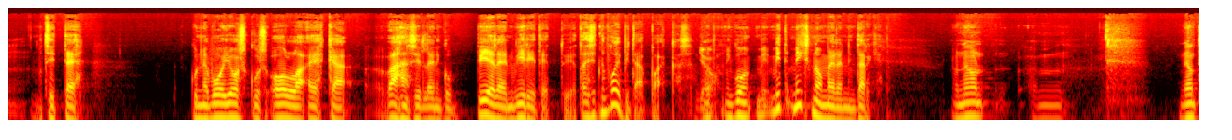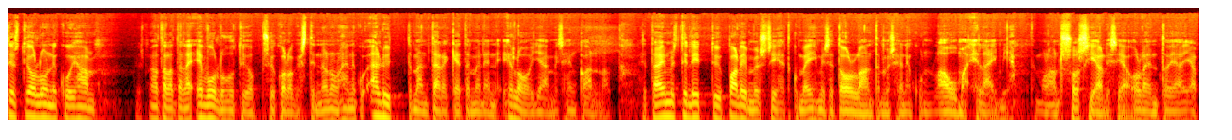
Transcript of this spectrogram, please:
mm. mutta sitten kun ne voi joskus olla ehkä vähän silleen niin kuin pieleen viritettyjä, tai sitten ne voi pitää paikkansa. Mut, niin kuin, mit, miksi ne on meille niin tärkeitä? No ne on, mm, ne on tietysti ollut niin kuin ihan jos me ajatellaan tällä evoluutiopsykologisesti, ne on ihan niin kuin älyttömän tärkeitä meidän elojäämisen kannalta. Ja tämä ilmeisesti liittyy paljon myös siihen, että kun me ihmiset ollaan tämmöisiä niin kuin laumaeläimiä, me ollaan sosiaalisia olentoja ja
